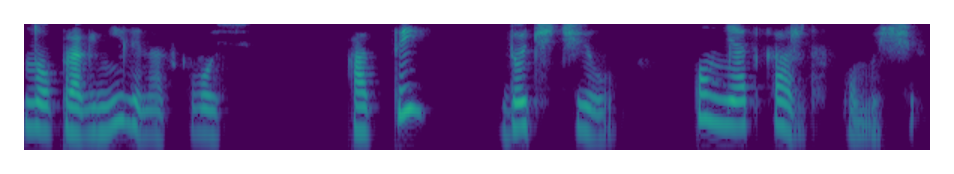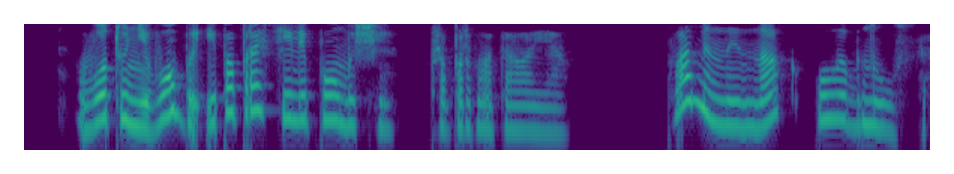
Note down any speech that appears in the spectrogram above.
но прогнили насквозь. А ты, дочь Чиу, он не откажет в помощи. Вот у него бы и попросили помощи, пробормотала я. Пламенный Наг улыбнулся,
